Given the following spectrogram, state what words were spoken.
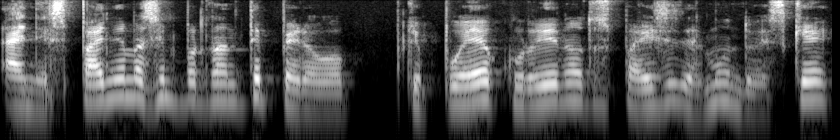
en España más importante, pero que puede ocurrir en otros países del mundo. Es que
